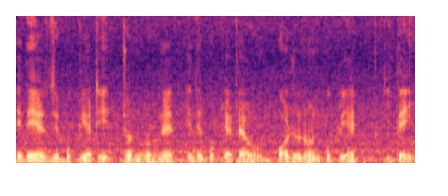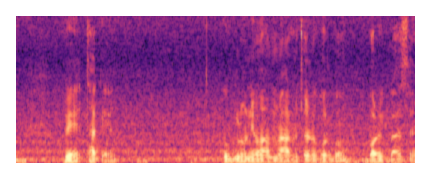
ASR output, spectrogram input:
এদের যে প্রক্রিয়াটি জন্মগ্রহণের, এদের প্রক্রিয়াটাও প্রজনন প্রক্রিয়াটিতেই হয়ে থাকে। ওগুলো নিয়েও আমরা আলোচনা করব পরের ক্লাসে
